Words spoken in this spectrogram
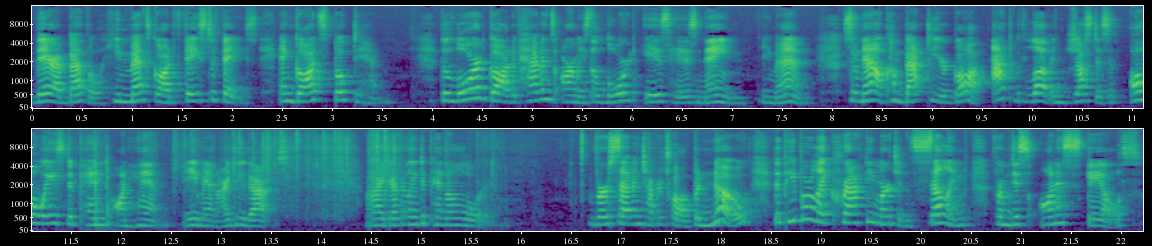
There at Bethel, he met God face to face, and God spoke to him. The Lord God of heaven's armies, the Lord is his name. Amen. So now come back to your God. Act with love and justice and always depend on him. Amen. I do that. I definitely depend on the Lord. Verse 7, chapter 12. But no, the people are like crafty merchants selling from dishonest scales.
